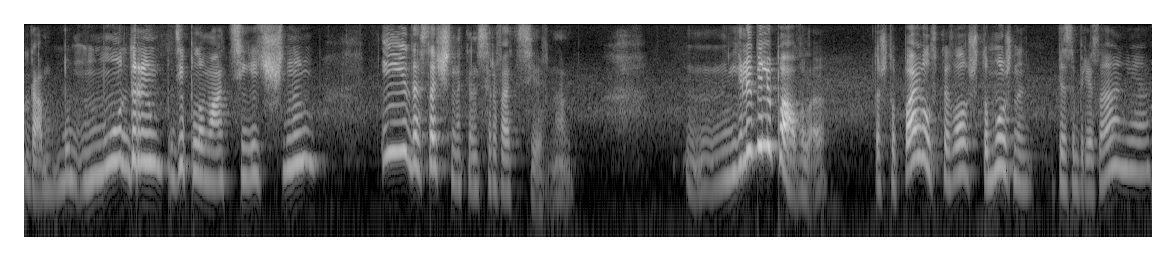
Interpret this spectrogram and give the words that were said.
да, мудрым, дипломатичным и достаточно консервативным. Не любили Павла, то что Павел сказал, что можно без обрезания,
